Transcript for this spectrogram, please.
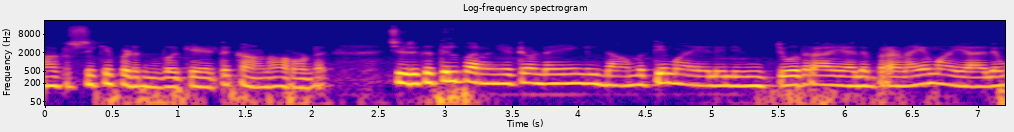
ആകർഷിക്കപ്പെടുന്നതൊക്കെ ആയിട്ട് കാണാറുണ്ട്. ചുരുക്കത്തിൽ പറഞ്ഞിട്ടുണ്ടെങ്കിൽ ദാമ്പത്യമായാലും ലിവിങ് ടുഗദറായാലും പ്രണയമായാലും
